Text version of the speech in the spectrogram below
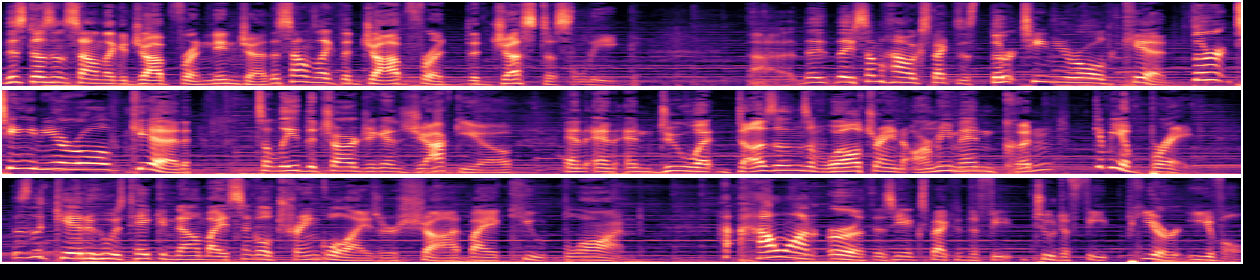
this doesn't sound like a job for a ninja. This sounds like the job for a, the Justice League. Uh, they, they somehow expect this 13 year old kid, 13 year old kid, to lead the charge against Jaquio and, and, and do what dozens of well trained army men couldn't? Give me a break. This is the kid who was taken down by a single tranquilizer shot by a cute blonde. H- how on earth is he expected to, fe- to defeat pure evil?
